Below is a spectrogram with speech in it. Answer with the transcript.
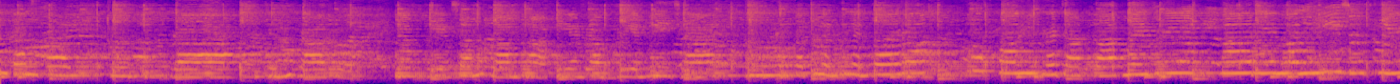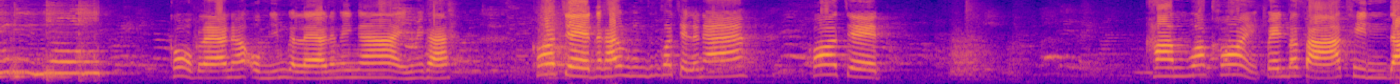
ำกันไปทุกราถึงคราวจบนักเรียนสมความภาคเรียนรำเรียนวิชาอยู่กับเพื่อนเพื่อนก็รักทุกคนกระจับปากไม่เปรียมาเรียนวันนี้สุขีรื่นรมข้อ 6 แล้วนะคะอมยิ้มกันแล้วนะง่ายๆใช่ไหมคะ ข้อ7นะคะคุณคุณขึ้นข้อ7แล้วนะ ข้อ7คำว่าค่อยเป็นภาษาถิ่นใด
